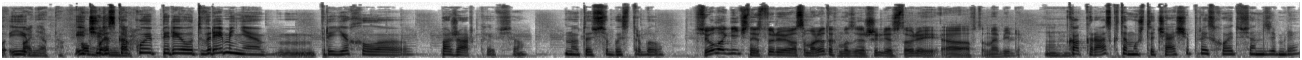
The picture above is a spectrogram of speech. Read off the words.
лошадь. и- Понятно. И О, через Бендер. какой период времени приехала пожарка, и все. Ну, то есть все быстро было. Все логично. Историю о самолетах мы завершили историей о автомобиле. Мгм. Как раз к тому, что чаще происходит все на Земле.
